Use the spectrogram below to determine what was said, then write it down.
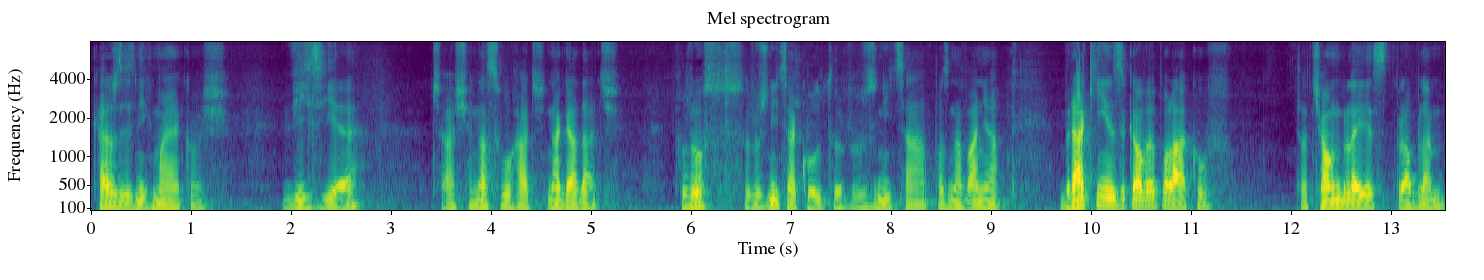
Każdy z nich ma jakąś wizję, trzeba się nasłuchać, nagadać, plus różnica kultur, różnica poznawania, braki językowe Polaków, to ciągle jest problem.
